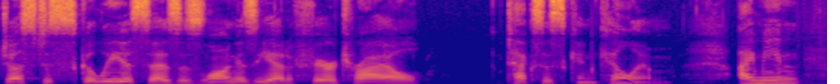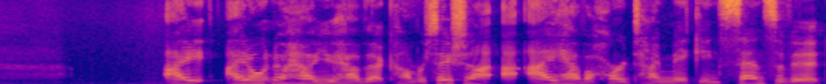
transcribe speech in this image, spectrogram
Justice Scalia says as long as he had a fair trial, Texas can kill him. I mean, I, I don't know how you have that conversation. I, I have a hard time making sense of it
